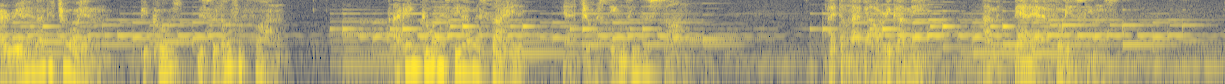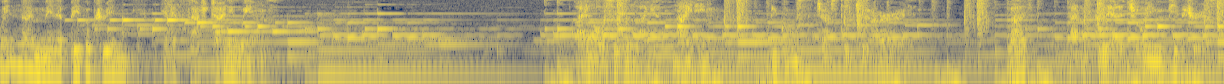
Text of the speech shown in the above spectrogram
I really like drawing because it's lots of fun. I can go and sit outside and draw things in the sun. I don't like origami. I'm bad at folding things. When I made a paper crane, it had such tiny wings. I also don't like knitting because it's just too hard. I'm good at drawing pictures,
